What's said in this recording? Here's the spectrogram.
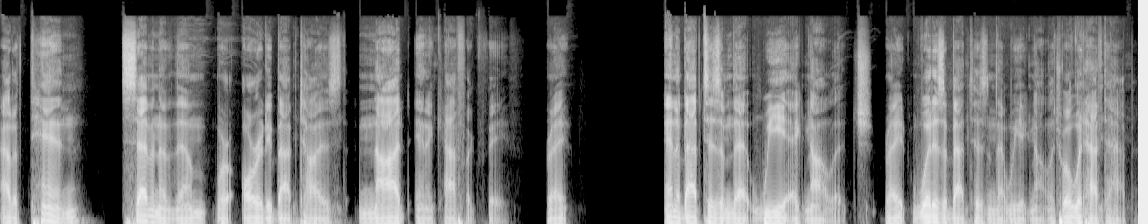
out of 10, seven of them were already baptized, not in a Catholic faith, right? And a baptism that we acknowledge, right? What is a baptism that we acknowledge? What would have to happen?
